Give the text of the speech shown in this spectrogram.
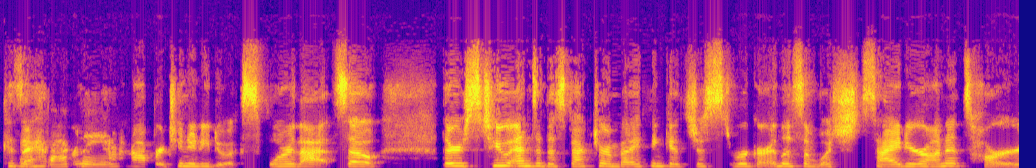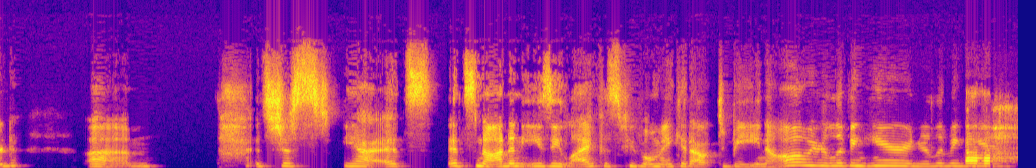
because exactly. i haven't really had an opportunity to explore that. So there's two ends of the spectrum but i think it's just regardless of which side you're on it's hard. Um it's just yeah it's it's not an easy life as people make it out to be you know oh you're living here and you're living here oh,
